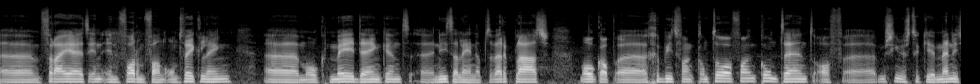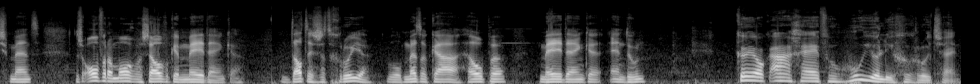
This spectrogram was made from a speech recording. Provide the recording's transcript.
Uh, vrijheid in, in vorm van ontwikkeling, uh, maar ook meedenkend. Uh, niet alleen op de werkplaats, maar ook op uh, gebied van kantoor, van content of misschien een stukje management. Dus overal mogen we zelf ook in meedenken. Dat is het groeien. We willen met elkaar helpen, meedenken en doen. Kun je ook aangeven hoe jullie gegroeid zijn?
